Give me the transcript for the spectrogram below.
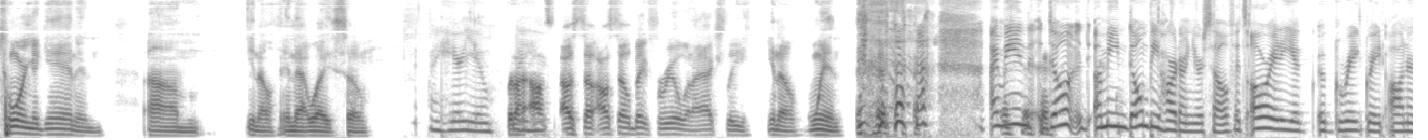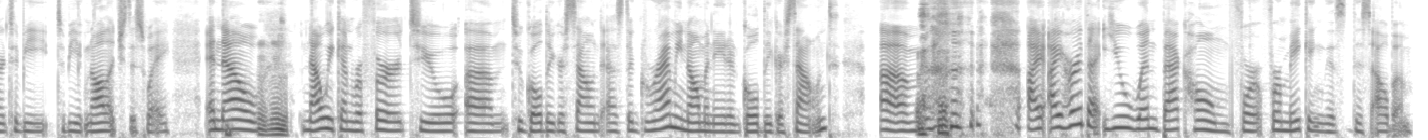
touring again and um, you know in that way. So. I hear you. but I, I I'll, I'll I'll celebrate for real when I actually you know win. I mean, don't I mean, don't be hard on yourself. It's already a, a great, great honor to be to be acknowledged this way. And now, Mhm. now we can refer to um, to Gold Diggers Sound as the Grammy nominated Gold Diggers Sound. Um, I I heard that you went back home for for making this this album.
